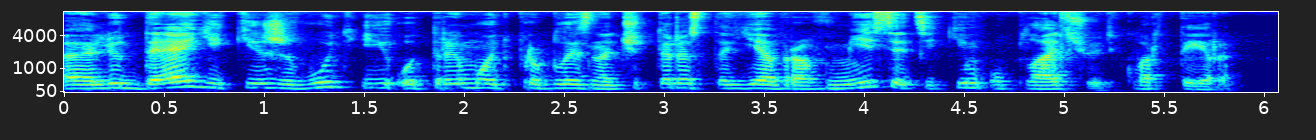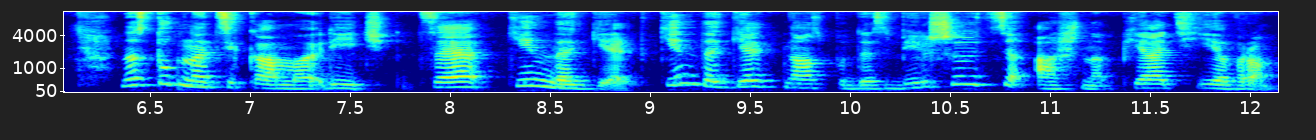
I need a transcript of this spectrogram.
людей, які живуть і отримують приблизно 400 євро в місяць, яким оплачують квартири. Наступна цікава річ це кіндагельд. Кіндагельд у нас буде збільшується аж на 5 євро.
